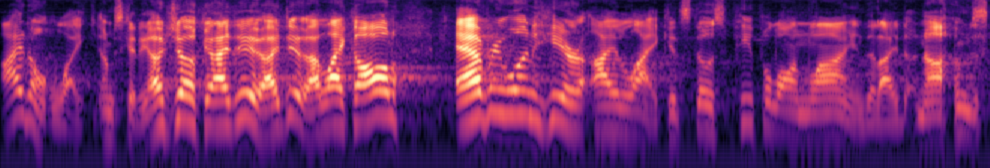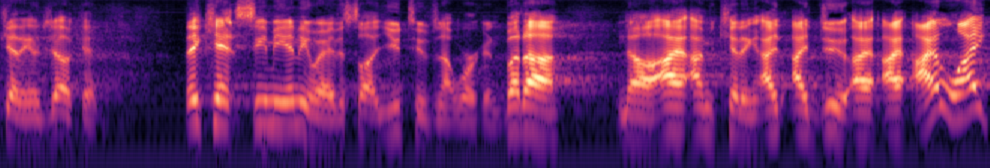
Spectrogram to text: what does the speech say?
I don't like. I'm just kidding. I'm joking. I do. I do. I like all, everyone here I like. It's those people online that I, no, I'm just kidding. I'm joking. They can't see me anyway. This YouTube's not working. But, uh, no, I, am kidding. I, I do. I, I, I, like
